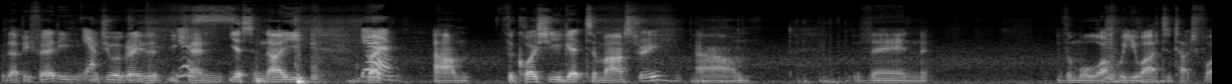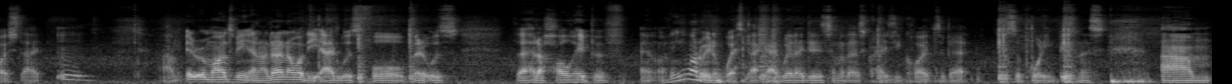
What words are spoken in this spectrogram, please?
Would that be fair? Do you, Yeah. Would you agree that you Yes. can? Yes and no. You, Yeah. um, the closer you get to mastery, um, then the more likely you are to touch flow state. Um, it reminds me, and I don't know what the ad was for, but it was they had a whole heap of. I think it might have been a Westpac ad where they did some of those crazy quotes about supporting business. Um,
